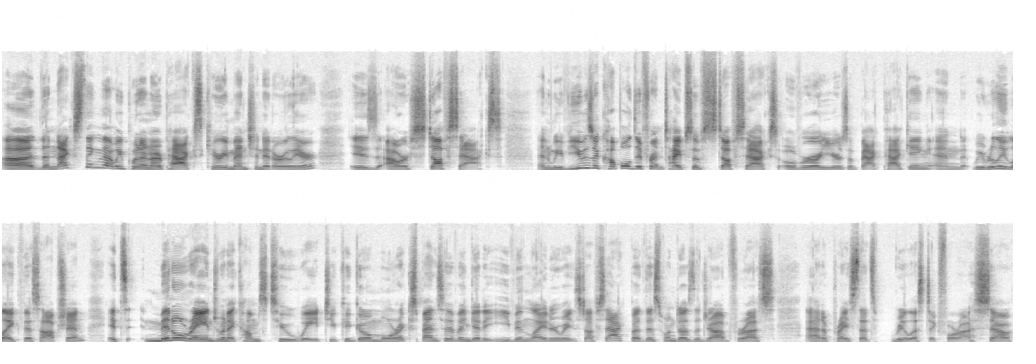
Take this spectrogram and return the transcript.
Uh, the next thing that we put in our packs, Carrie mentioned it earlier, is our stuff sacks. And we've used a couple different types of stuff sacks over our years of backpacking, and we really like this option. It's middle range when it comes to weight. You could go more expensive and get an even lighter weight stuff sack, but this one does the job for us at a price that's realistic for us. So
